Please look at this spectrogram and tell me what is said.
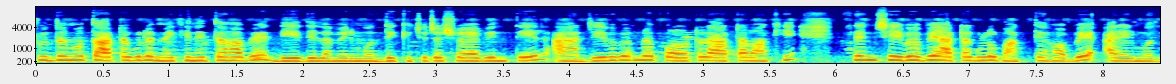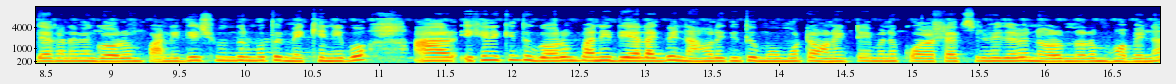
সুন্দর মতো আটাগুলো মেখে নিতে হবে। দিয়ে দিলাম এর মধ্যে কিছুটা সয়াবিন তেল। আর যেভাবে আমরা পরোটার আটা মাখি সেম সেইভাবে আটাগুলো মাখতে হবে। আর এর মধ্যে এখন আমি গরম পানি দিয়ে সুন্দর মতো মেখে নিব। আর এখানে কিন্তু গরম পানি দেওয়া লাগবে, না হলে কিন্তু মোমোটা অনেকটাই মানে কড়া টাইপসের হয়ে যাবে, নরম নরম হবে না।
